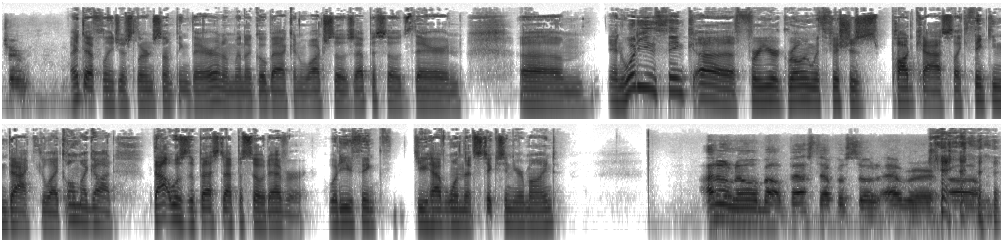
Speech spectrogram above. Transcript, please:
term. I definitely just learned something there, and I'm going to go back and watch those episodes there. And um, and what do you think uh, for your Growing with Fishes podcast? Like thinking back, you're like, oh my god, that was the best episode ever. What do you think do you have one that sticks in your mind? I don't know about best episode ever. Um,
